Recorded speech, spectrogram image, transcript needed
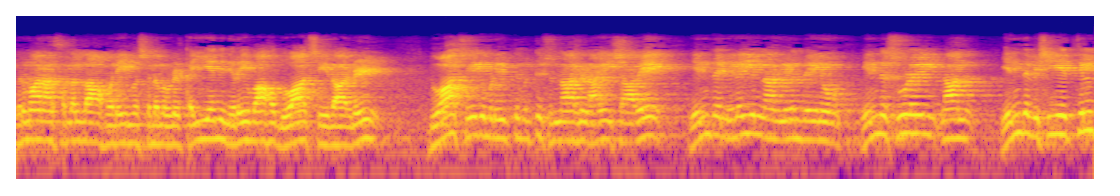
பெருமானா சல்லல்லாஹ் அலைவசலம் அவர்கள் கையேந்தி நிறைவாக துவா செய்தார்கள். துவா செய்து முடித்து விட்டு சொன்னார்கள் ஆயிஷாவே எந்த நிலையில் நான் இருந்தேனோ எந்த சூழலில் நான் எந்த விஷயத்தில்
